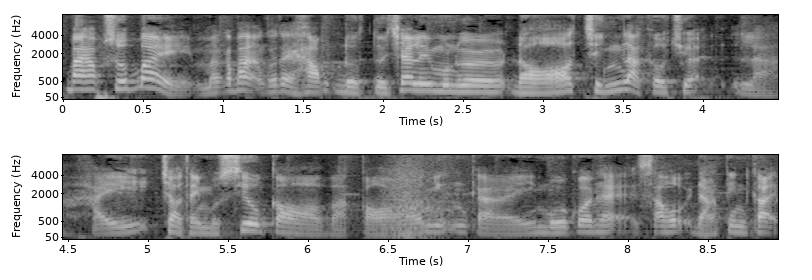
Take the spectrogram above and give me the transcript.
Bài học số 7 mà các bạn có thể học được từ Charlie Munger đó chính là câu chuyện là hãy trở thành một siêu cò và có những cái mối quan hệ xã hội đáng tin cậy.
